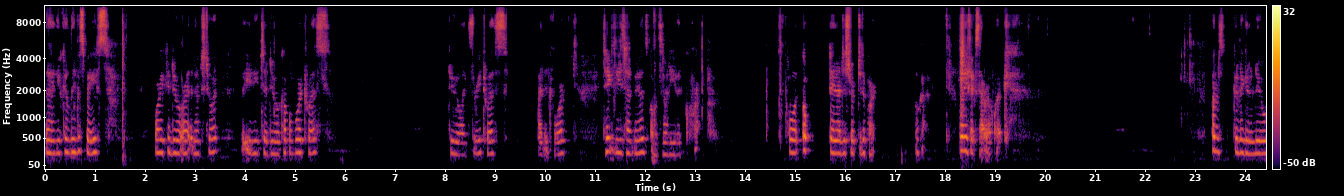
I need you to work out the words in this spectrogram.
Then you can leave a space, or you can do it right next to it, but you need to do a couple more twists. Do like three twists. I did four. Take these headbands. Oh, it's not even. Crap. Pull it. Oh, and I just ripped it apart. Okay. Let me fix that real quick. I'm just gonna get a new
